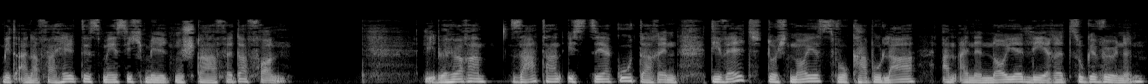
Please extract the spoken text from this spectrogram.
mit einer verhältnismäßig milden Strafe davon. Liebe Hörer, Satan ist sehr gut darin, die Welt durch neues Vokabular an eine neue Lehre zu gewöhnen.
